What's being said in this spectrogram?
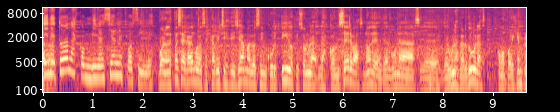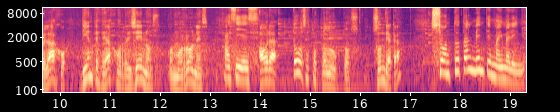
Tiene todas las combinaciones posibles. Bueno, después acá vemos los escabeches de llama, los encurtidos, que son la- las conservas ¿no? de, de algunas, de, de algunas verduras, como por ejemplo el ajo, dientes de ajo rellenos con morrones. Así es. Ahora, ¿todos estos productos son de acá? Son totalmente maimareños.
